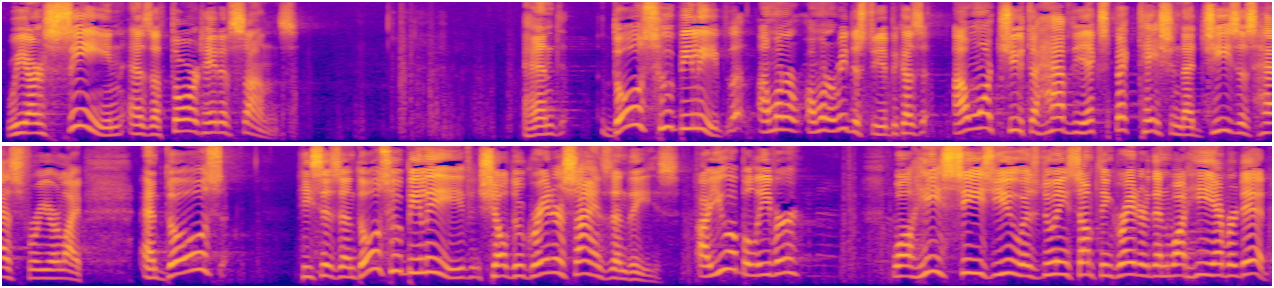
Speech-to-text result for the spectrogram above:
We are seen as authoritative sons. And those who believe, I want to I want to read this to you because I want you to have the expectation that Jesus has for your life. And those, he says, and those who believe shall do greater signs than these. Are you a believer? Well, he sees you as doing something greater than what he ever did.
